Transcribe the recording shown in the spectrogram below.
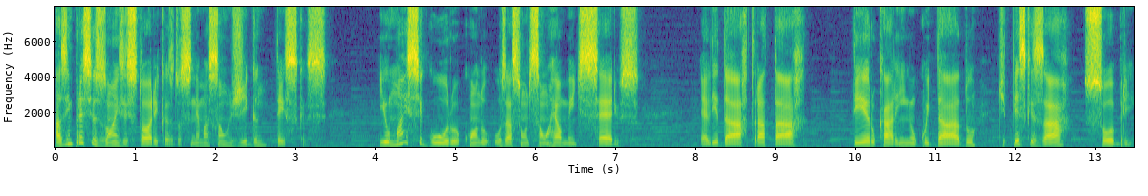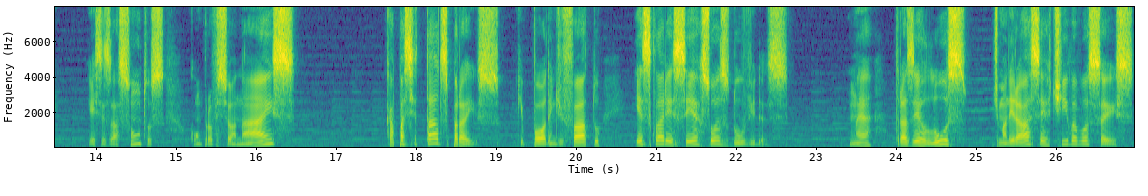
As imprecisões históricas do cinema são gigantescas. E o mais seguro quando os assuntos são realmente sérios é lidar, tratar, ter o carinho, o cuidado de pesquisar sobre esses assuntos com profissionais capacitados para isso, que podem de fato esclarecer suas dúvidas, né? trazer luz de maneira assertiva a vocês,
